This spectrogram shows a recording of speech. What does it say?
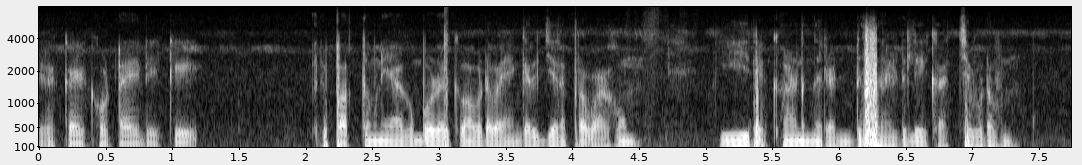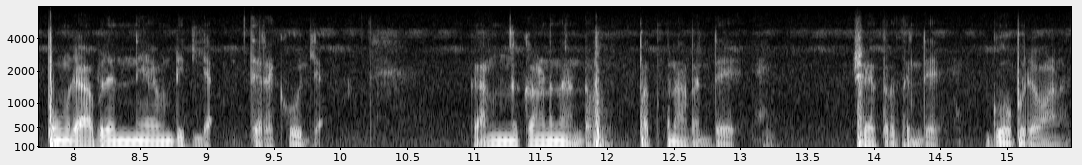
കിഴക്കേക്കോട്ടയിലേക്ക് ഒരു പത്ത് മണിയാകുമ്പോഴേക്കും അവിടെ ഭയങ്കര ജനപ്രവാഹവും ഈ കാണുന്ന രണ്ട് സൈഡിലെ കച്ചവടവും ഇപ്പം രാവിലെ തന്നെ ആയതുകൊണ്ടില്ല തിരക്കുമില്ല. അങ്ങ് കാണുന്നുണ്ടോ പത്മനാഭന്റെ ക്ഷേത്രത്തിന്റെ ഗോപുരമാണ്.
